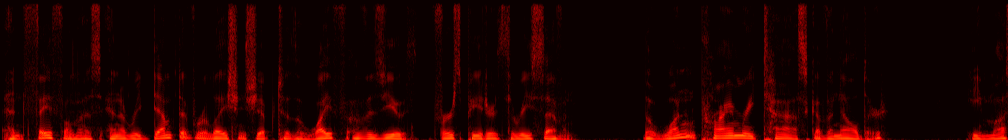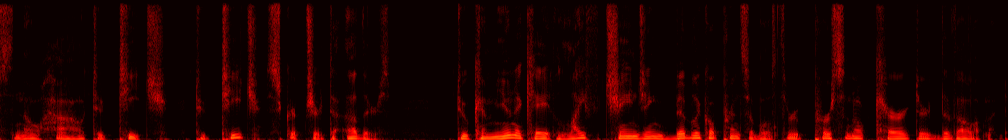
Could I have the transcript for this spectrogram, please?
and faithfulness in a redemptive relationship to the wife of his youth. 1 Peter 3 7. The one primary task of an elder, he must know how to teach, to teach Scripture to others, to communicate life changing biblical principles through personal character development.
